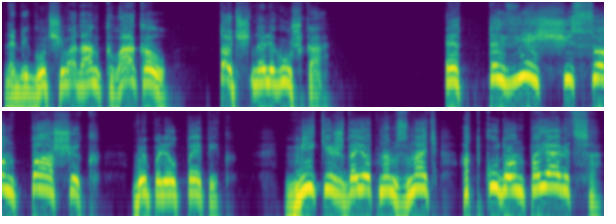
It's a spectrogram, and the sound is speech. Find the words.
На бегу чемодан квакал, точно лягушка. «Это вещий сон, Пашек!» — выпалил Пепик. «Микиш дает нам знать, откуда он появится.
